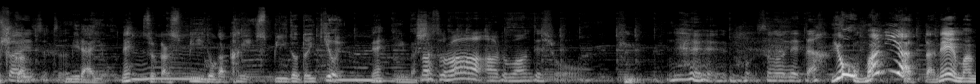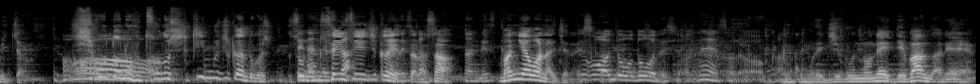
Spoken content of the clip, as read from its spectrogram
しくは未来をねそれからスピードが鍵スピードと勢いね言いました。まあそら R1 でしょう。ねえもうそのネタ。よう間に合ったねまみちゃん。仕事の普通の勤務時間とかその先生時間やったらさ間に合わないじゃないですか。はどうどうでしょうねそれは僕もね自分のね出番がね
